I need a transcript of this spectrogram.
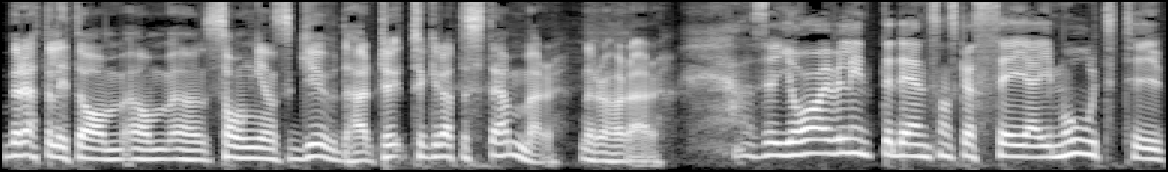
Berätta lite om, om eh, sångens gud här. Ty, tycker du att det stämmer när du hör det här? Alltså, jag är väl inte den som ska säga emot typ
